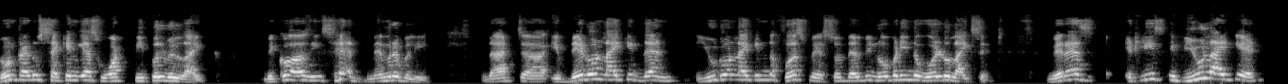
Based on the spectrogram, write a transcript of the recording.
Don't try to second guess what people will like. Because he said memorably that uh, if they don't like it, then you don't like it in the first place. So there'll be nobody in the world who likes it. Whereas, at least if you like it,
